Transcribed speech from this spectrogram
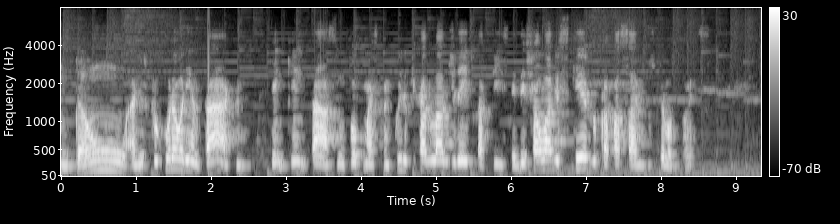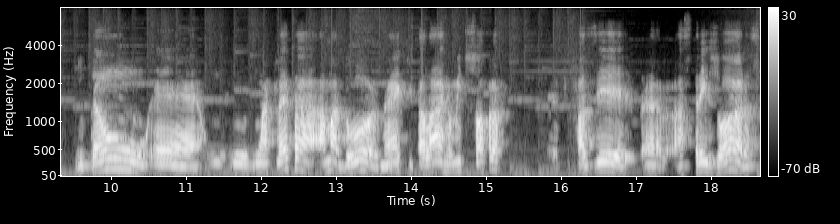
Então, a gente procura orientar que quem está assim, um pouco mais tranquilo, ficar do lado direito da pista e deixar o lado esquerdo para passagem dos pelotões. Então, é, um, um, atleta amador, né, que está lá realmente só para é, fazer é, as três horas,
